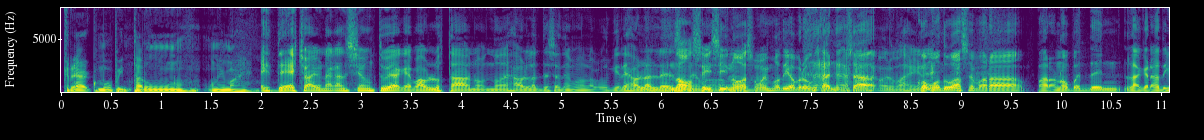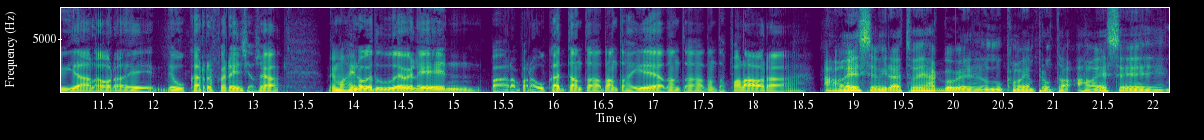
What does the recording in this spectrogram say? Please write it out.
crear como pintar un- una imagen. Es, de hecho, hay una canción tuya que Pablo está, no, no deja hablar de ese tema, loco. ¿Quieres hablar de ese No, tema? sí, sí, no, eso mismo te iba a preguntar. O sea. ¿cómo tú haces para, para no perder la creatividad a la hora de, buscar referencias? O sea, me imagino que tú debes leer para, buscar tantas, tantas ideas, tantas, tantas palabras. A veces, mira, esto es algo que nunca me habían preguntado. A veces,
